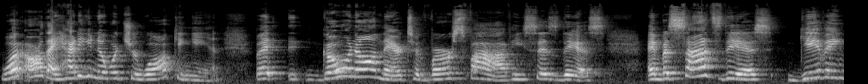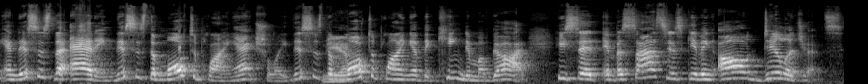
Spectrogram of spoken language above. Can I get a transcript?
what are they? How do you know what you're walking in? But going on there to verse 5, he says this. And besides this, giving, and this is the adding, this is the multiplying actually. This is the Yeah. multiplying of the kingdom of God. He said, and besides this, giving all diligence.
